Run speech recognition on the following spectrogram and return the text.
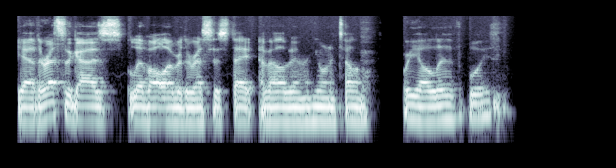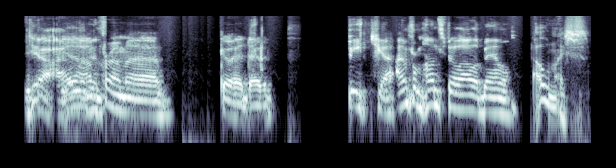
yeah, the rest of the guys live all over the rest of the state of Alabama. You want to tell them where y'all live, boys? Yeah, I Yeah, live I'm in from. Uh, go ahead, David. Beach. Yeah, I'm from Huntsville, Alabama. Oh, nice.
